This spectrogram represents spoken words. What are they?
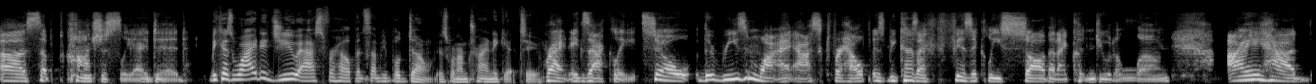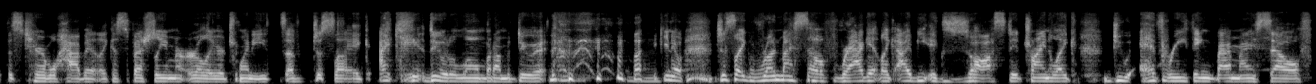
uh, subconsciously I did. Because why did you ask for help and some people don't, is what I'm trying to get to. Right, exactly. So the reason why I asked for help is because I physically saw that I couldn't do it alone. I had this terrible habit, like, especially in my earlier 20s, of just like, I can't do it alone, but I'm gonna do it. like, mm-hmm. you know, just like run myself ragged. Like, I'd be exhausted trying to like do everything by myself,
